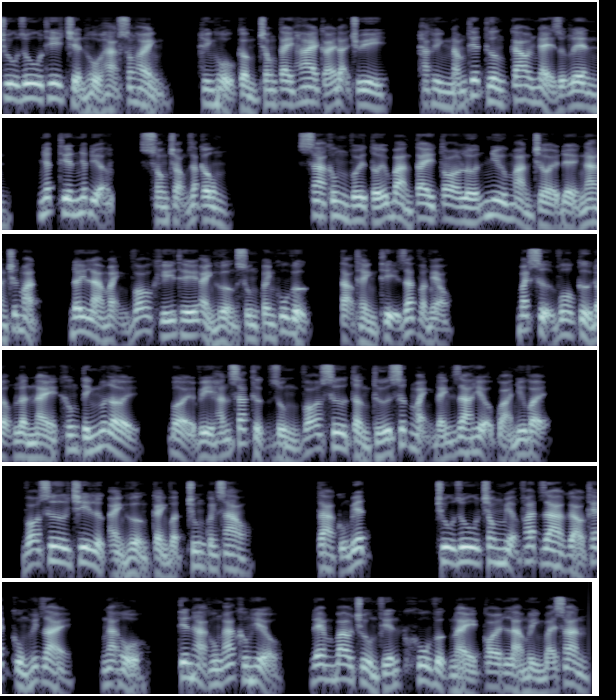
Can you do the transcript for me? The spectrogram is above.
Chu du thi triển hổ hạc song hành, hình hổ cầm trong tay hai cái đại truy, hạc hình nắm thiết thương cao nhảy dựng lên, nhất thiên nhất địa, song trọng giác công. Xa không với tới bàn tay to lớn như màn trời để ngang trước mặt, đây là mạnh võ khí thế ảnh hưởng xung quanh khu vực, tạo thành thị giác vật mèo. Bách sự vô cử động lần này không tính mất lời bởi vì hắn xác thực dùng võ sư tầng thứ sức mạnh đánh ra hiệu quả như vậy. Võ sư chi lực ảnh hưởng cảnh vật chung quanh sao? Ta cũng biết. Chu du trong miệng phát ra gào thét cùng huyết dài, ngã hổ, tiên hạ hung ác không hiểu, đem bao trùm phiến khu vực này coi là mình bãi săn.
